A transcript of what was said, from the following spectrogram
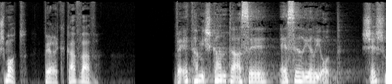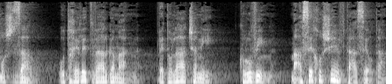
שמות, פרק כ"ו ואת המשכן תעשה עשר יריעות, שש מושזר, ותכלת וארגמן, ותולעת שני, כרובים, מעשה חושב תעשה אותם.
